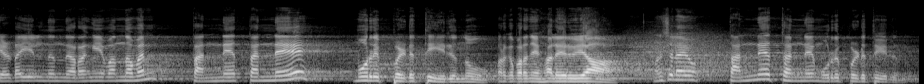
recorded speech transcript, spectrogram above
ഇടയിൽ നിന്നിറങ്ങി വന്നവൻ തന്നെ തന്നെ മുറിപ്പെടുത്തിയിരുന്നു. അവർക്ക് പറഞ്ഞേ ഹലേരുയാ മനസ്സിലായോ? തന്നെ തന്നെ മുറിപ്പെടുത്തിയിരുന്നു.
